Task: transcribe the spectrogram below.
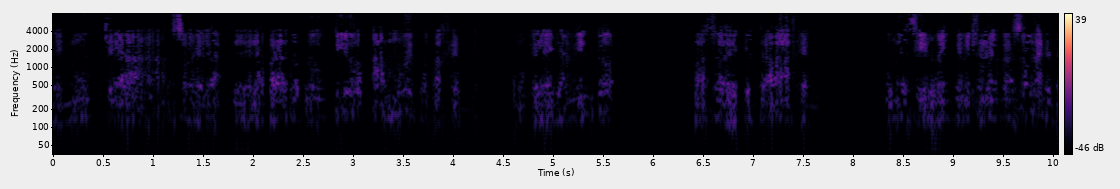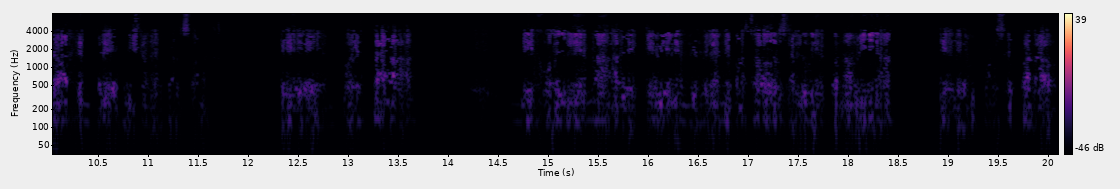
de mucha sobre el aparato productivo a muy poca gente. Como que el aislamiento pasó de que trabajen, un decir, 20 millones de personas, que trabajen 3 millones de personas. Eh, por esta eh, viejo dilema de que vienen desde el año pasado de salud y economía eh, por separado.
